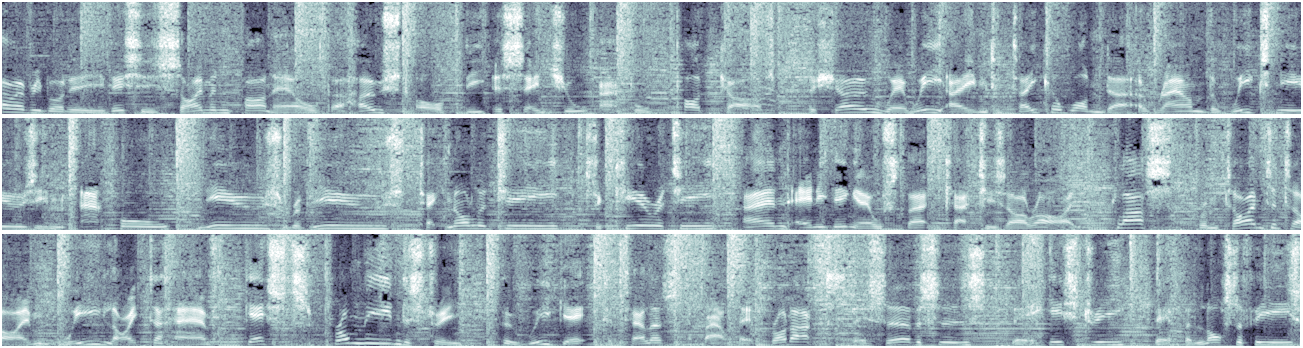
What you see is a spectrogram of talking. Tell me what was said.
Hello, everybody. This is Simon Parnell, the host of the Essential Apple Podcast, a show where we aim to take a wander around the week's news in Apple, news, reviews, technology, security, and anything else that catches our eye. Plus, from time to time, we like to have guests from the industry who we get to tell us about their products, their services, their history, their philosophies,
